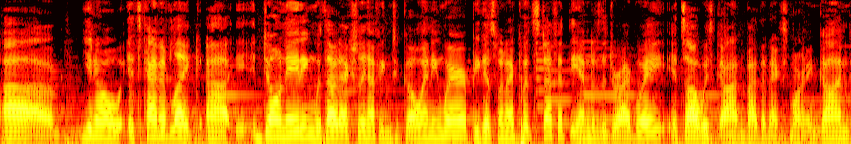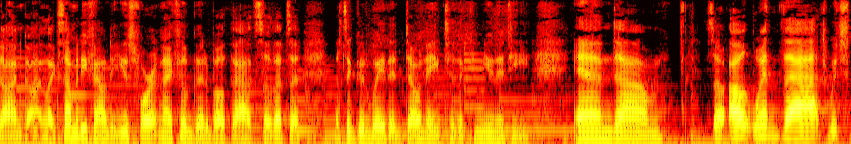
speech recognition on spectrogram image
uh, you know, it's kind of like uh, donating without actually having to go anywhere because when I put stuff at the end of the driveway, it's always gone by the next morning. Gone, gone, gone. Like somebody found a use for it, and I feel good about that. So that's a that's a good way to donate to the community. And um, so out went that, which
